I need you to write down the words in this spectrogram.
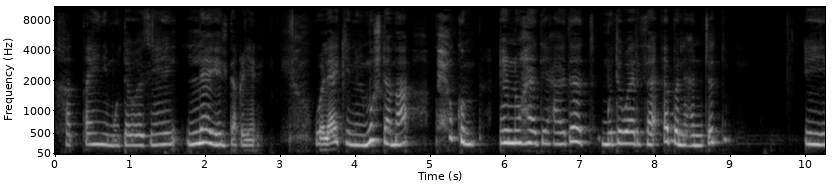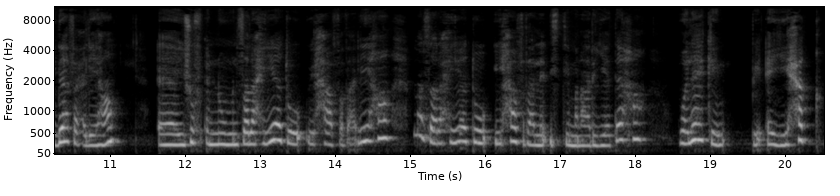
خطين متوازيين لا يلتقيان. ولكن المجتمع بحكم أنه هذه عادات متوارثة أبا عن جد يدافع عليها آه، يشوف أنه من صلاحياته يحافظ عليها من صلاحياته يحافظ على الاستمرارية تاعها ولكن بأي حق؟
